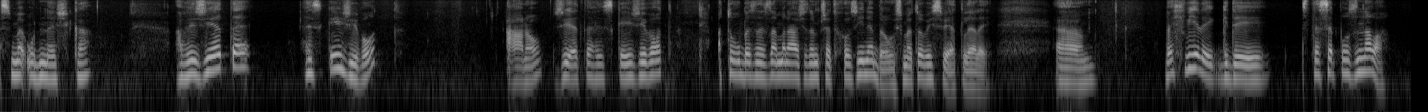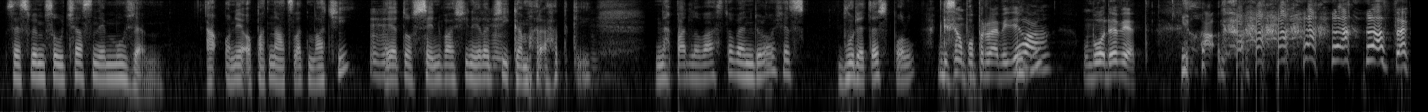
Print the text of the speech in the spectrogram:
Jsme u dneška a vy žijete hezký život? Ano, žijete hezký život. A to vůbec neznamená, že ten předchozí nebyl, už jsme to vysvětlili. Ehm, ve chvíli, kdy jste se poznala se svým současným mužem, a on je o 15 let mladší, mm-hmm. je to syn vaší nejlepší mm-hmm. kamarádky, mm-hmm. napadlo vás to, Vendolo, že budete spolu? Když jsem ho poprvé viděla, mm-hmm. mu bylo devět. A... tak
